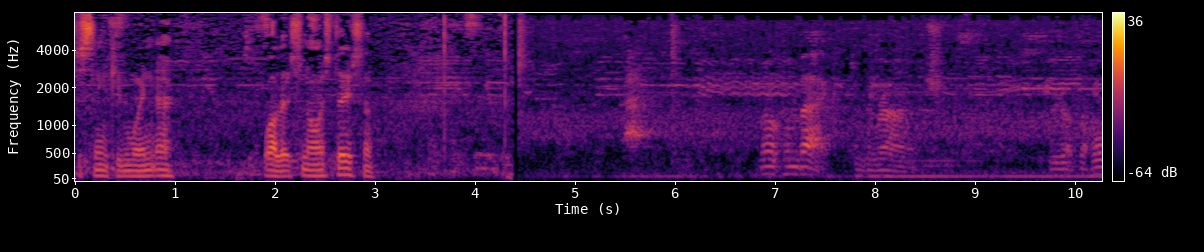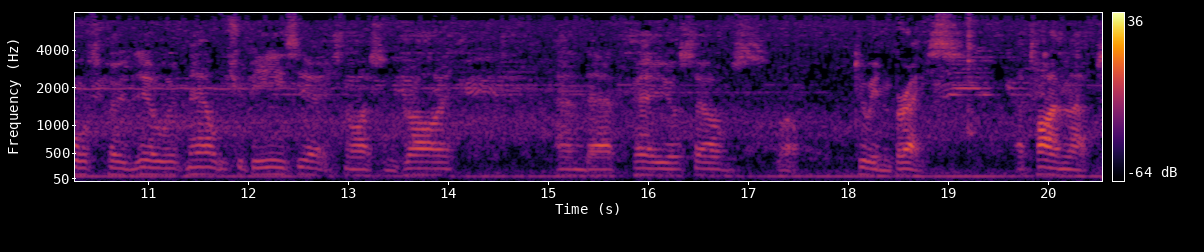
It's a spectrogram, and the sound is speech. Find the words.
Just thinking winter, while it's nice, do some. Welcome back to the ranch. We've got the horse poo to deal with now, which should be easier. It's nice and dry. And uh, prepare yourselves, well, to embrace a time lapse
